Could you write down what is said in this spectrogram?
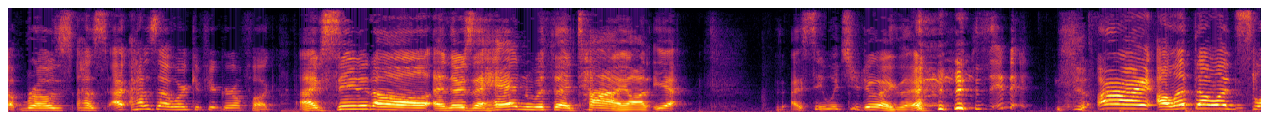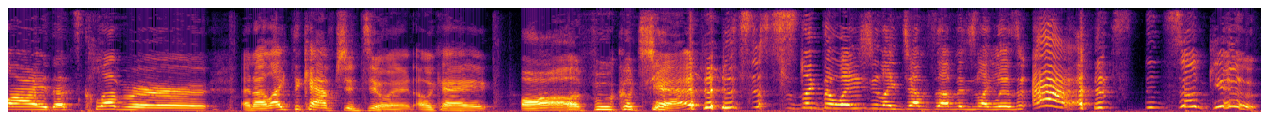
uh, bros. How's, how does that work if you're girl fuck? I've seen it all, and there's a hen with a tie on. Yeah. I see what you're doing there. Alright, I'll let that one slide. That's clever. And I like the caption to it, okay? Oh, Fuko-chan. it's just like the way she like jumps up and she's like loses. Ah! It's, it's so cute.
